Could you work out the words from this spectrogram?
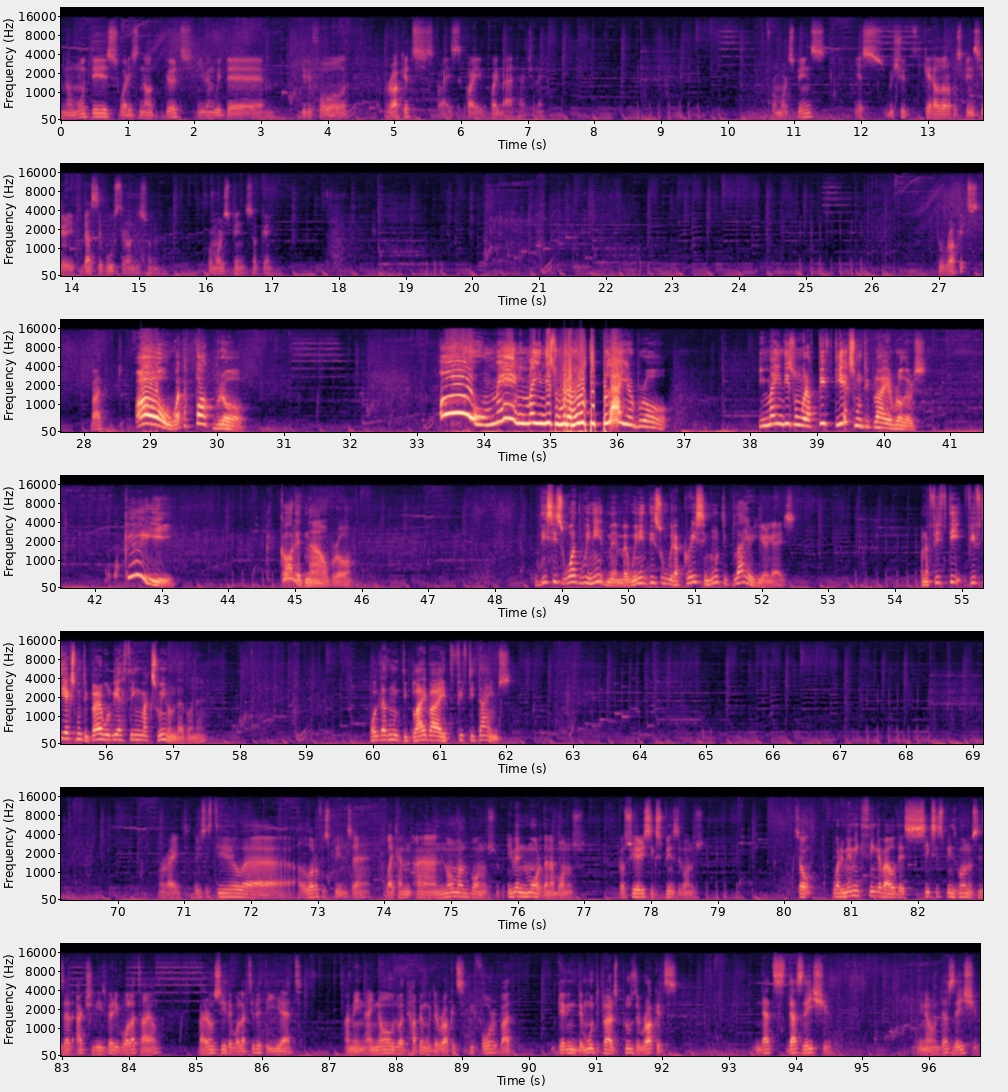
No multis, what is not good, even with the beautiful rockets, quite quite quite bad actually. Four more spins. Yes, we should get a lot of spins here if that's the booster on this one. Four more spins, okay. Rockets. But... Oh! What the fuck, bro? Oh, man! Imagine this one with a multiplier, bro! Imagine this one with a 50x multiplier, brothers. Okay. I got it now, bro. This is what we need, man. But we need this one with a crazy multiplier here, guys. On a 50, 50x multiplier will be, I think, max win on that one, eh? All that multiply by 50 times. Alright, there's still uh, a lot of spins, eh? Like an, a normal bonus, even more than a bonus. Because here is 6 spins the bonus. So, what made me think about the 6 spins bonus is that actually it's very volatile, but I don't see the volatility yet. I mean, I know what happened with the rockets before, but getting the multipliers plus the rockets, that's that's the issue. You know, that's the issue.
